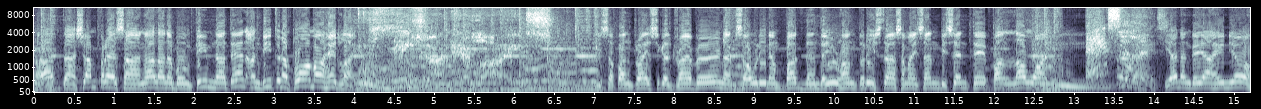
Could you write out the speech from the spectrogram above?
At uh, syempre sa ngalan ng buong team natin, andito na po ang mga headlines. Headlines. Isa pang tricycle driver nagsauli ng bag ng dayuhang turista sa may San Vicente, Palawan. Excellent! Yan ang gayahin nyo.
